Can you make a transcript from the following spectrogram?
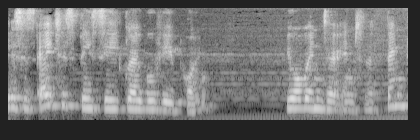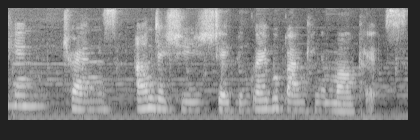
This is HSBC Global Viewpoint, your window into the thinking, trends, and issues shaping global banking and markets.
